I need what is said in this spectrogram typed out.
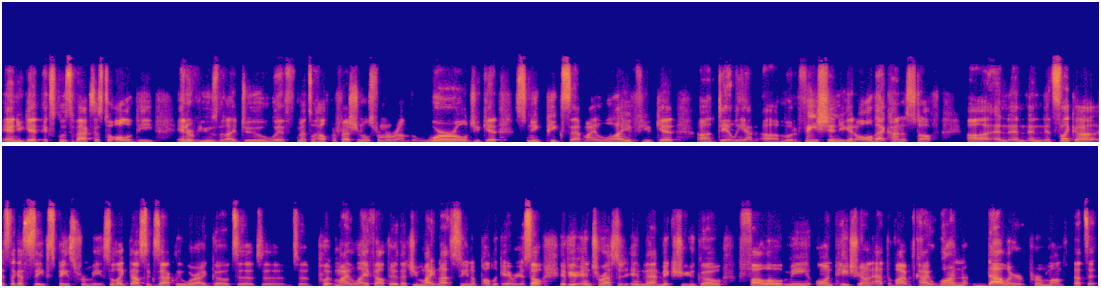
and you get exclusive access to all of the interviews that i do with mental health professionals from around the world. You get sneak peeks at my life. You get uh, daily uh, motivation. You get all that kind of stuff. Uh, and and and it's like a it's like a safe space for me. So like that's exactly where i go to to to put my life out there that you might not see in a public area. So if you're interested in that make sure you go follow me on patreon at the vibe with ky. One dollar per month. That's it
